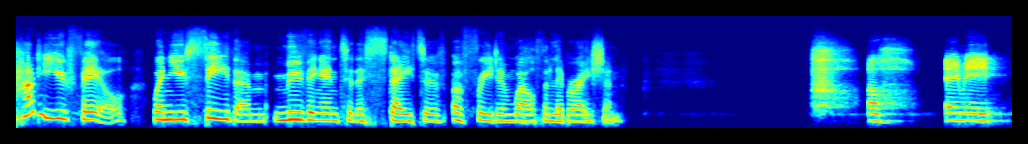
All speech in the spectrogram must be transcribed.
How do you feel when you see them moving into this state of of freedom, wealth, and liberation? Oh, Amy,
